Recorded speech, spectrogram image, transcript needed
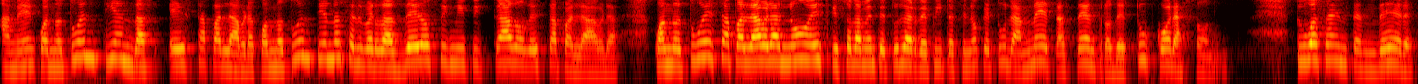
Amén. Cuando tú entiendas esta palabra, cuando tú entiendas el verdadero significado de esta palabra, cuando tú esa palabra no es que solamente tú la repitas, sino que tú la metas dentro de tu corazón, tú vas a entender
